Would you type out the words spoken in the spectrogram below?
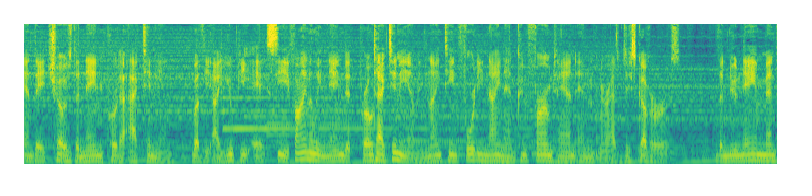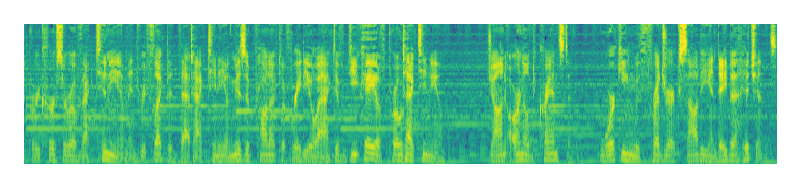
and they chose the name protoactinium but the IUPAC finally named it protactinium in 1949 and confirmed Hahn and Meitner as discoverers. The new name meant precursor of actinium and reflected that actinium is a product of radioactive decay of protactinium. John Arnold Cranston, working with Frederick Soddy and Ada Hitchins,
